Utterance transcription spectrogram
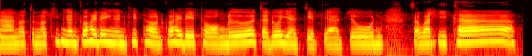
นาเนาะจะเนาะคิดเงินก็ให้ได้เงินคิดทองก็ให้ได้ทองเด้อจะด้วยอย่าเจ็บอย่าจน สวัสดีค่ะ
